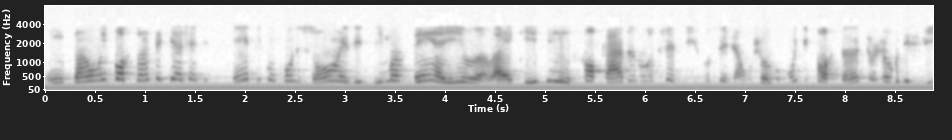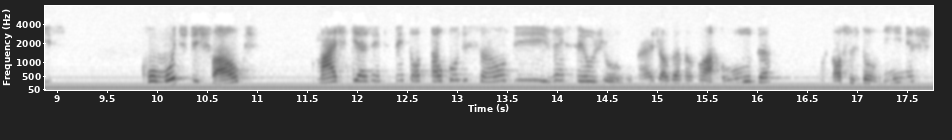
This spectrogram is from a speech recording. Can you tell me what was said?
Então o importante é que a gente entre com condições e, e mantenha aí a, equipe focada no objetivo. Ou seja, é um jogo muito importante, um jogo difícil, com muitos desfalques mas que a gente tem total condição de vencer o jogo, né? jogando no Arruda, os nossos domínios.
